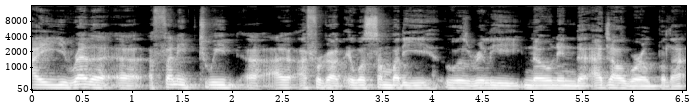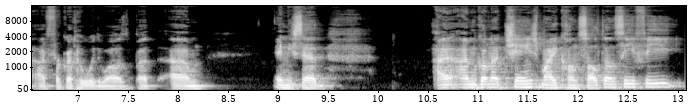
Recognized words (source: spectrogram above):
I read a, a funny tweet. Uh, I, I forgot it was somebody who was really known in the agile world, but I, I forgot who it was. But um, and he said, I, am gonna change my consultancy fee.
